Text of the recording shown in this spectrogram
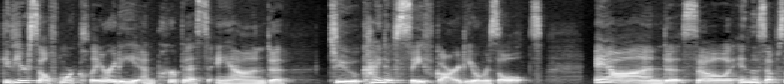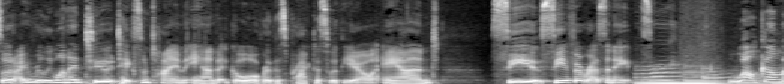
give yourself more clarity and purpose and to kind of safeguard your results and so in this episode, I really wanted to take some time and go over this practice with you and see see if it resonates. Welcome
